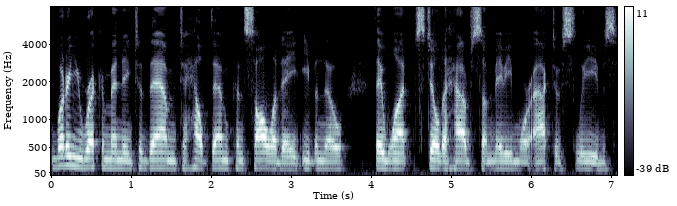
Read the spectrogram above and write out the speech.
what are you recommending to them to help them consolidate, even though they want still to have some maybe more active sleeves?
